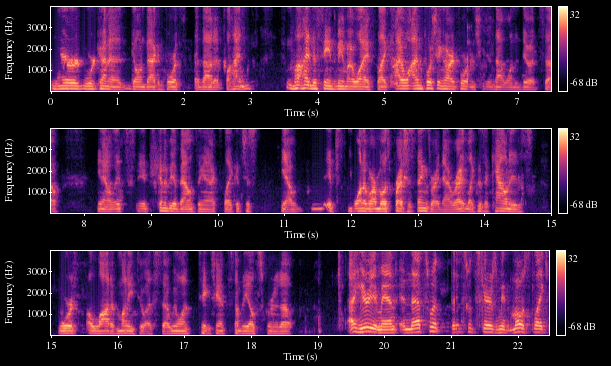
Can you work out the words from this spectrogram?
we're we're kind of going back and forth about it behind behind the scenes. Me and my wife, like I, I'm pushing hard for it, and she does not want to do it. So, you know, it's it's going to be a balancing act. Like it's just you know, it's one of our most precious things right now, right? Like this account is worth a lot of money to us, so we want to take a chance of somebody else screwing it up. I hear you, man, and that's what that's what scares me the most. Like,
